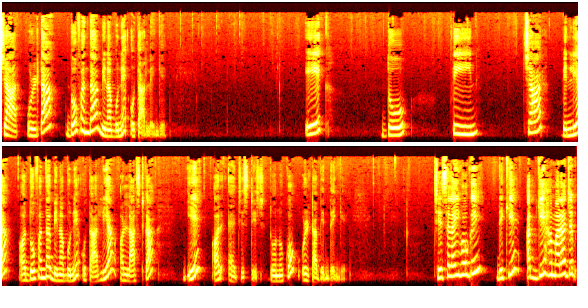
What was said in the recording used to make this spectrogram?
चार उल्टा, दो फंदा बिना बुने उतार लेंगे। एक, दो, तीन, चार बिन लिया और दो फंदा बिना बुने उतार लिया और लास्ट का ये और एज स्टिच दोनों को उल्टा बिन देंगे। छह सिलाई हो गई। देखिए, अब ये हमारा जब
